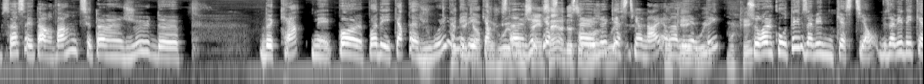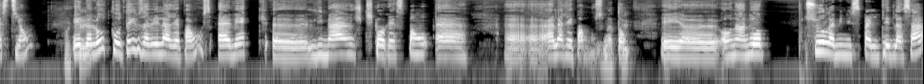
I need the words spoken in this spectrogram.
ça, c'est en vente. C'est un jeu de de cartes, mais pas, pas des cartes à jouer, Pas là, des mais cartes des à cartes. jouer, C'est un jeu, 500, ques- là, c'est c'est un pas, jeu oui. questionnaire en réalité. oui. Sur un côté, vous avez une question, vous avez des questions, et de l'autre côté, vous avez la réponse avec euh, l'image qui correspond à, à, à la réponse, mettons. Et euh, on en a sur la municipalité de la Sarre,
